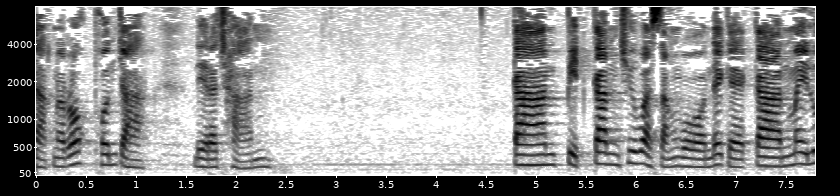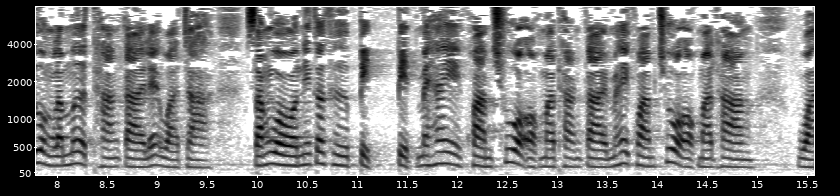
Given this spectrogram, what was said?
จากนรกพ้นจาก เดรฉาน การปิดกั้นชื่อว่าสังวรได้แก่การไม่ล่วงละเมิดทางกายและวาจา สังวรนี่ก็คือปิดปิดไม่ให้ความชั่วออกมาทางกาย ไม่ให้ความชั่วออกมาทางวา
